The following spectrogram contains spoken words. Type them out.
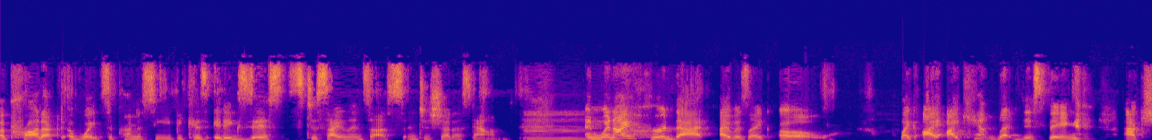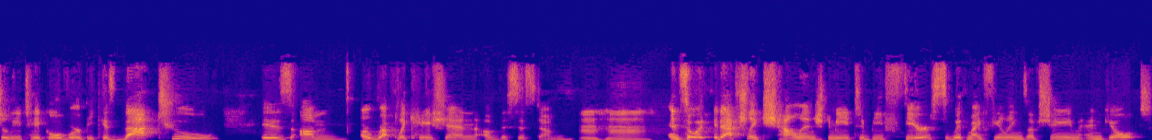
a product of white supremacy because it exists to silence us and to shut us down. Mm. And when I heard that, I was like, oh, like I, I can't let this thing actually take over because that too is um, a replication of the system. Mm-hmm. And so it, it actually challenged me to be fierce with my feelings of shame and guilt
